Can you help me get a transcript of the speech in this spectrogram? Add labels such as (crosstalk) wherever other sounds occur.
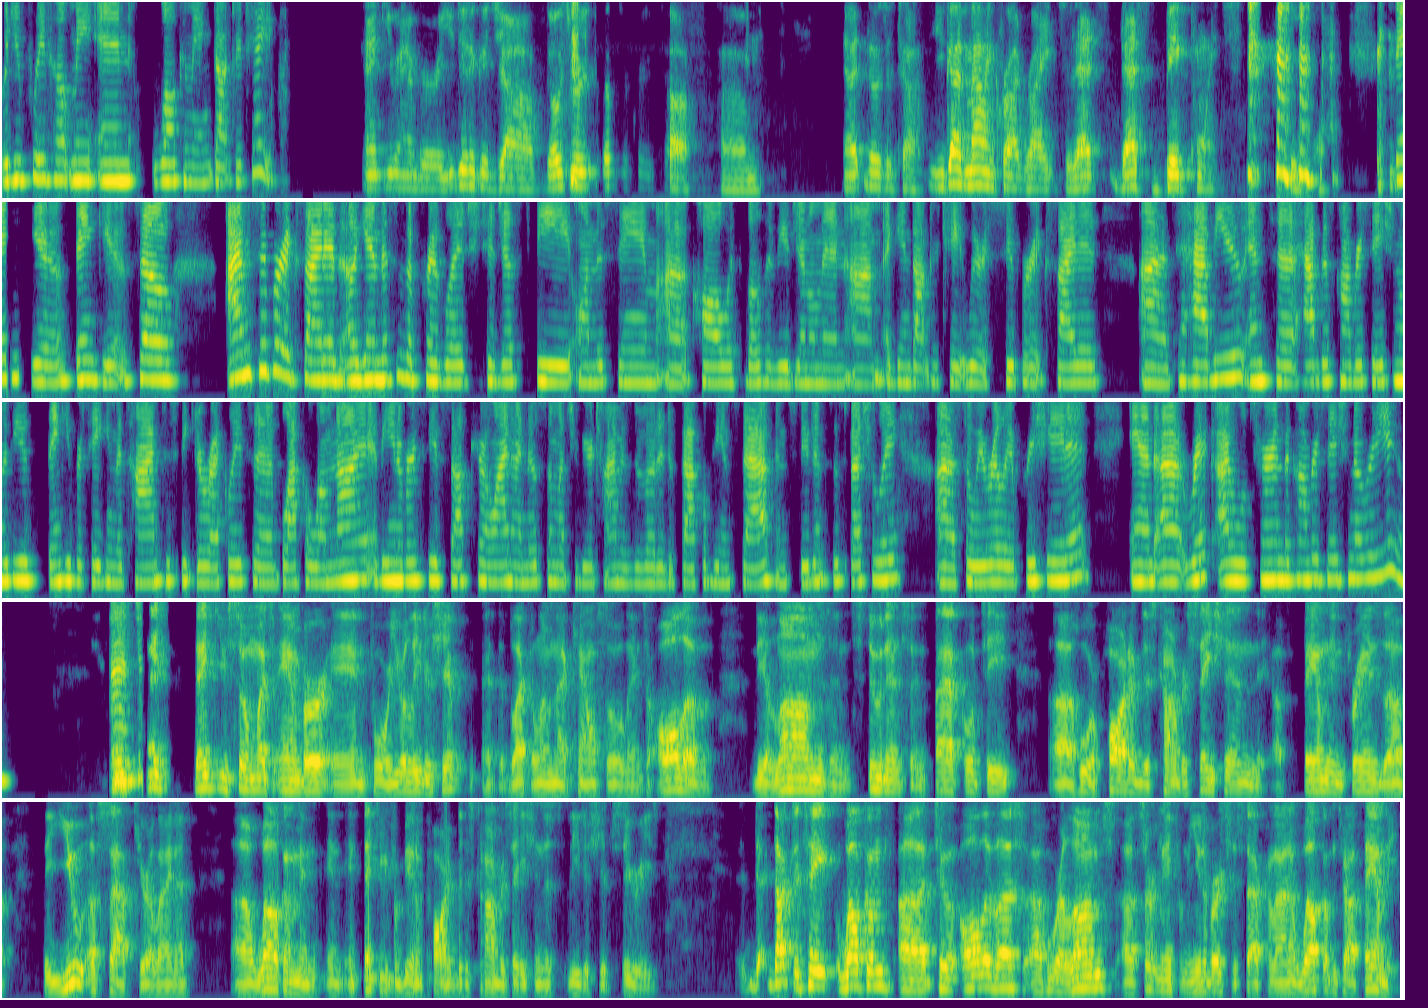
would you please help me in welcoming Dr. Tate? Thank you, Amber. You did a good job. Those were (laughs) those were pretty tough. Um, that, those are tough. You got Mallinckrodt right, so that's that's big points. (laughs) (laughs) Thank you, thank you. So I'm super excited. Again, this is a privilege to just be on the same uh, call with both of you gentlemen. Um, again, Dr. Tate, we're super excited uh, to have you and to have this conversation with you. Thank you for taking the time to speak directly to Black alumni at the University of South Carolina. I know so much of your time is devoted to faculty and staff and students especially, uh, so we really appreciate it. And uh, Rick, I will turn the conversation over to you. Um, thank, thank you so much, Amber, and for your leadership at the Black Alumni Council and to all of the alums and students and faculty uh, who are part of this conversation, uh, family and friends of the U of South Carolina. Uh, welcome and, and, and, thank you for being a part of this conversation, this leadership series. D Dr. Tate, welcome uh, to all of us uh, who are alums, uh, certainly from the University of South Carolina. Welcome to our family.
